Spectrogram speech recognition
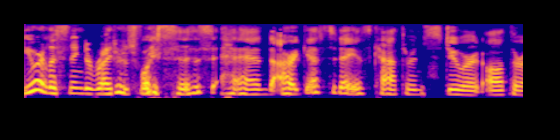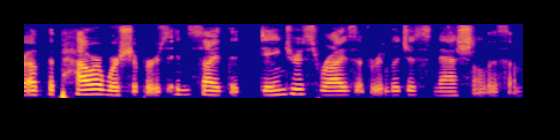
You are listening to Writers' Voices, and our guest today is Katherine Stewart, author of The Power Worshippers Inside the Dangerous Rise of Religious Nationalism.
